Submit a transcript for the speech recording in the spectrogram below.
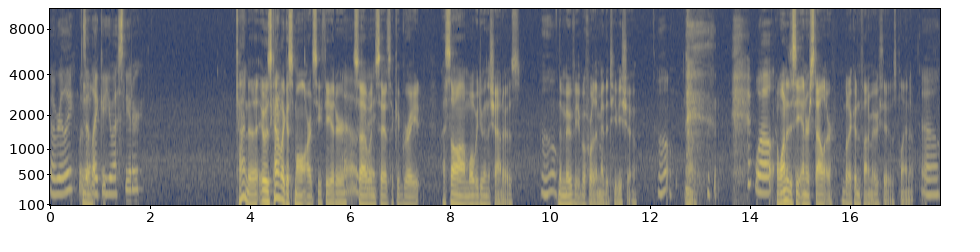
Oh, really? Was Yeah. it like a U.S. theater? Kind of. It was kind of like a small artsy theater. Oh, So I wouldn't say it's like a great. I saw um, What We Do in the Shadows, Oh, the movie, before they made the TV show. oh. Yeah. Well, I wanted to see Interstellar, but I couldn't find a movie theater that was playing it. Oh.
